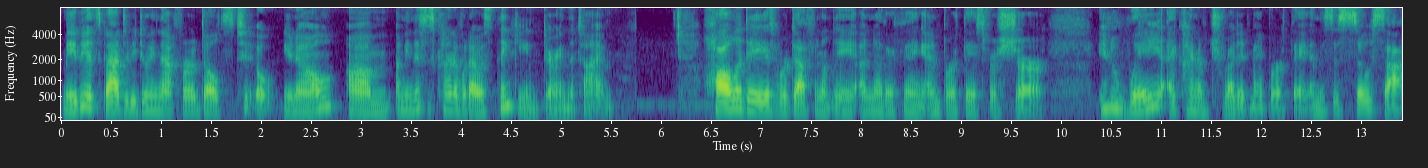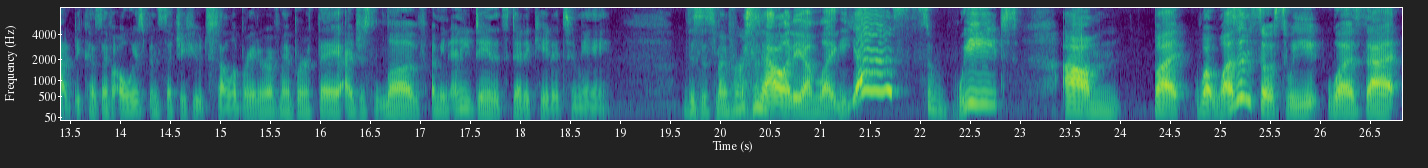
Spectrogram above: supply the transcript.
maybe it's bad to be doing that for adults too, you know? Um, I mean, this is kind of what I was thinking during the time. Holidays were definitely another thing, and birthdays for sure. In a way, I kind of dreaded my birthday, and this is so sad because I've always been such a huge celebrator of my birthday. I just love, I mean, any day that's dedicated to me this is my personality. I'm like, yes, sweet. Um, but what wasn't so sweet was that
